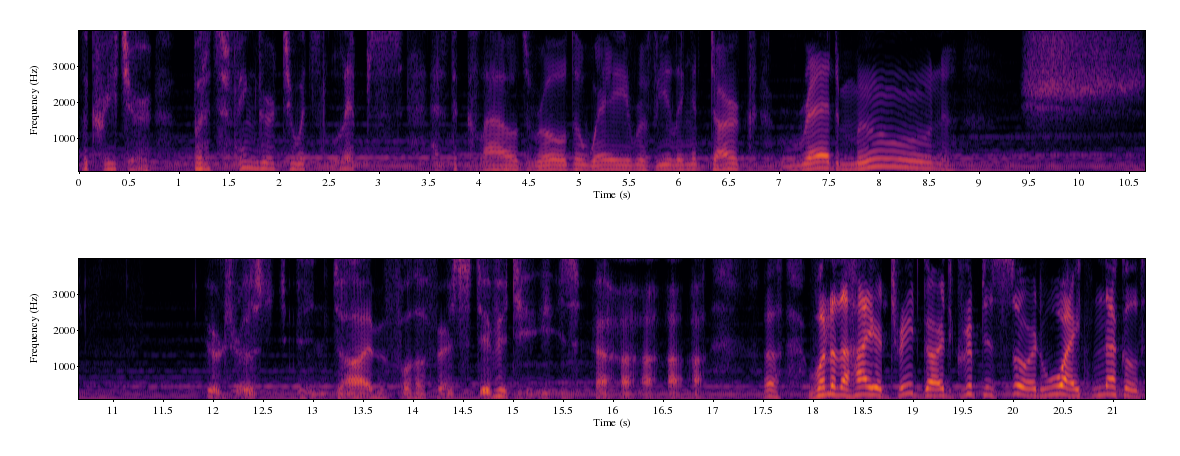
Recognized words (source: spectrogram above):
The creature put its finger to its lips as the clouds rolled away, revealing a dark red moon. Shh. You're just in time for the festivities. Uh, one of the hired trade guards gripped his sword, white knuckled.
